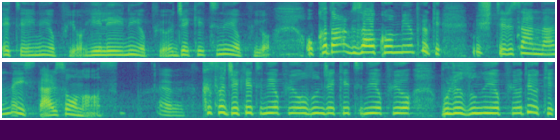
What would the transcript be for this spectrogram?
eteğini yapıyor, yeleğini yapıyor, ceketini yapıyor. O kadar güzel kombin yapıyor ki müşteri senden ne isterse onu alsın. Evet. Kısa ceketini yapıyor, uzun ceketini yapıyor, bluzunu yapıyor. Diyor ki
